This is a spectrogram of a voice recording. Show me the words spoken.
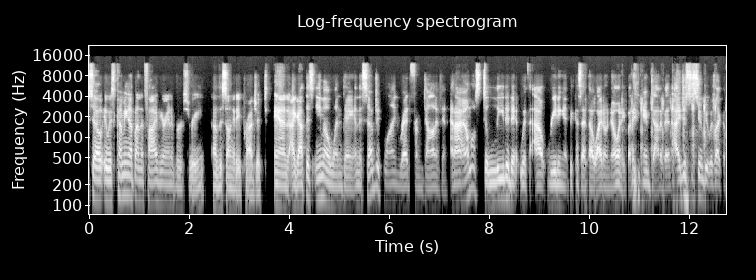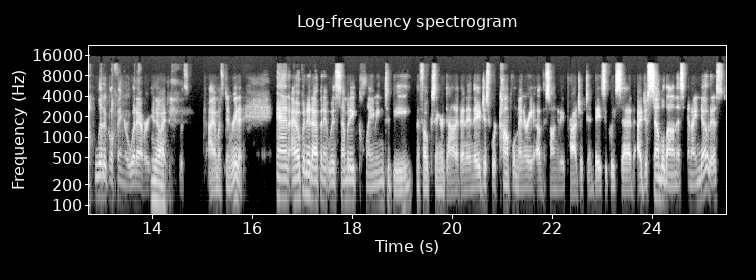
so it was coming up on the five year anniversary of the Song a Day project. And I got this email one day, and the subject line read from Donovan. And I almost deleted it without reading it because I thought, well, I don't know anybody named Donovan. I just assumed it was like a political thing or whatever. You know, I just was, I almost didn't read it. And I opened it up, and it was somebody claiming to be the folk singer Donovan. And they just were complimentary of the Song a Day project and basically said, I just stumbled on this and I noticed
